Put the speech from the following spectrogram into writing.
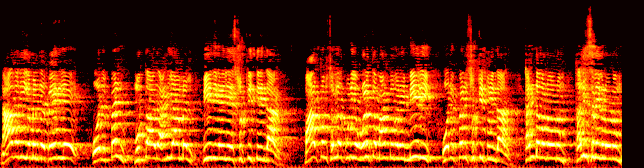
நாகரிகம் என்ற பெயரிலே ஒரு பெண் முக்காது அணியாமல் வீதிகளிலே சுற்றித் திரிந்தாள். மார்க்கம் சொல்லக்கூடிய ஒழுக்க மாண்புகளை மீறி ஒரு பெண் சுற்றி துணிந்தாள் கண்டவனோடும் கலிசலைகளோடும்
